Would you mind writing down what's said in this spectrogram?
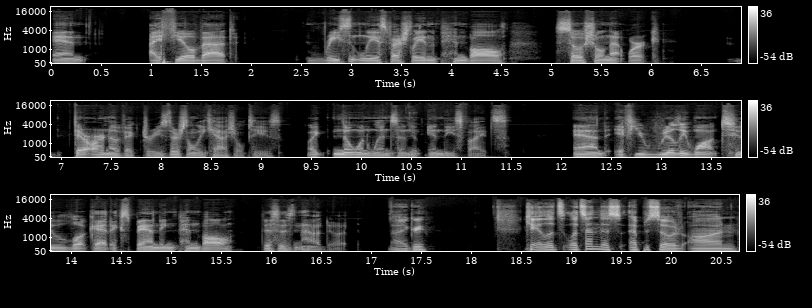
And I feel that recently, especially in the pinball social network, there are no victories. There's only casualties. Like no one wins in, yep. in these fights. And if you really want to look at expanding pinball, this isn't how to do it. I agree. Okay, let's let's end this episode on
